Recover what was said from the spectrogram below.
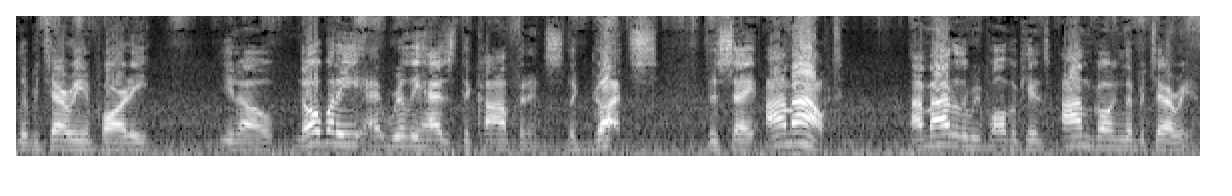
Libertarian Party, you know, nobody really has the confidence, the guts to say, I'm out. I'm out of the Republicans. I'm going Libertarian.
